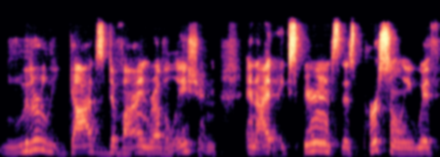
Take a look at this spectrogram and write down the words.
literally God's divine revelation, and I've experienced this personally with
